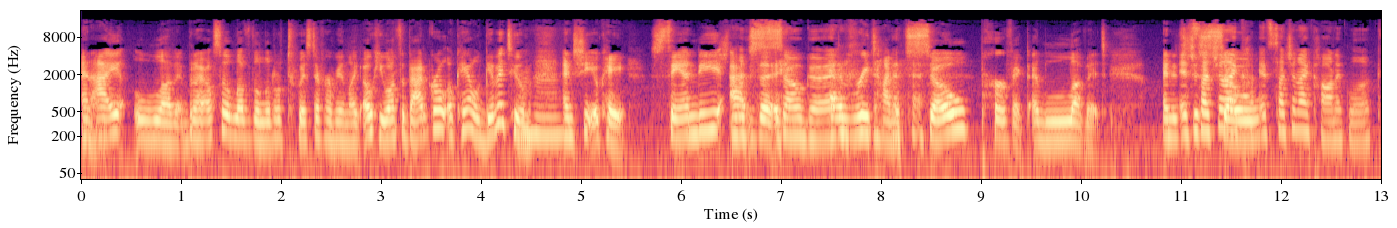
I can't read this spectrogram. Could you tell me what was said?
And I love it. But I also love the little twist of her being like, oh, he wants a bad girl. Okay, I'll give it to him. And she, okay, Sandy at Mm-hmm. looks the so good. every time. It's so perfect. I love it. And it's, It's just such so an it's such an iconic look.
